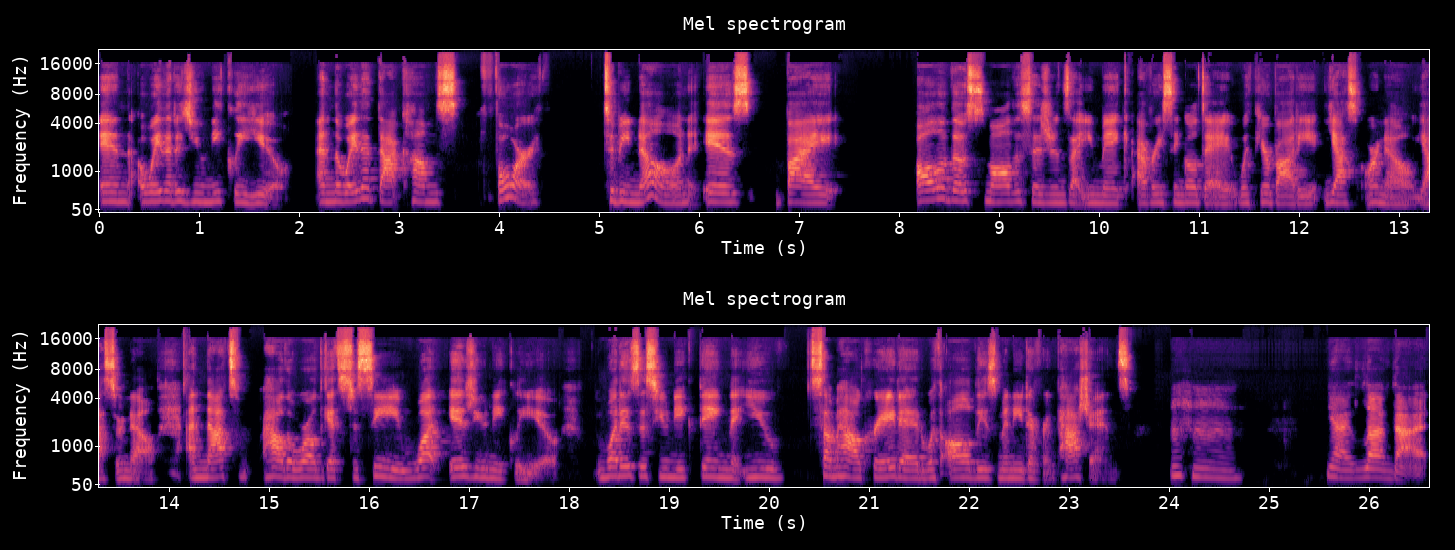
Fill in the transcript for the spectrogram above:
in a way that is uniquely you. And the way that that comes forth to be known is by all of those small decisions that you make every single day with your body yes or no, yes or no. And that's how the world gets to see what is uniquely you. What is this unique thing that you somehow created with all these many different passions? hmm Yeah, I love that.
